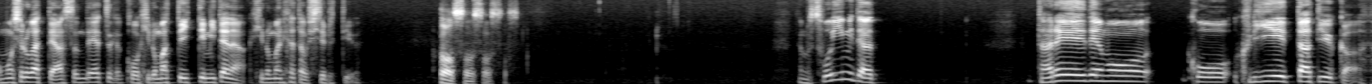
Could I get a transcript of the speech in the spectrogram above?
う面白がって遊んだやつがこう広まっていってみたいな広まり方をしてるっていうそうそうそうそう。でもそういう意味では誰でもこうクリエイターというか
